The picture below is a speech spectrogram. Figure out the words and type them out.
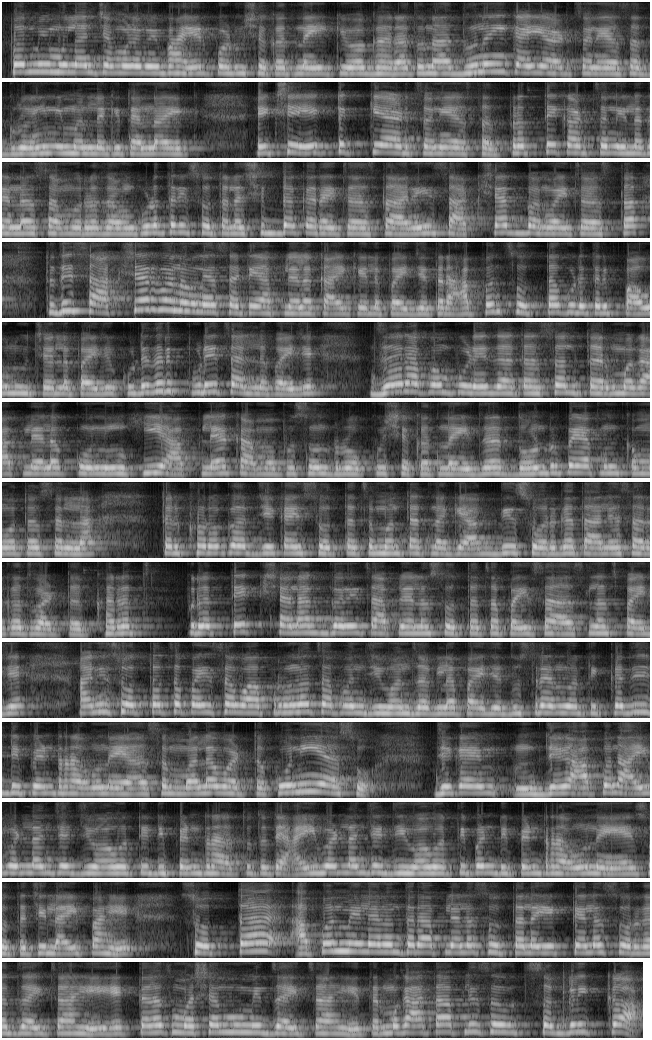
पण मी मुलांच्यामुळे मी बाहेर पडू शकत नाही किंवा घरातून अजूनही काही अडचणी असतात गृहिणी म्हणलं की त्यांना एक एकशे एक टक्के अडचणी असतात. प्रत्येक अडचणीला त्यांना सामोरं जाऊन कुठंतरी स्वतःला सिद्ध करायचं असतं आणि साक्षात बनवायचं असतं. तर ते साक्षर बनवण्यासाठी आपल्याला काय केलं पाहिजे? तर आपण स्वतः कुठेतरी पाऊल उचललं पाहिजे कुठेतरी पुढे चाललं पाहिजे. जर आपण पुढे जात असेल तर मग आपल्याला कोणीही आपल्या कामापासून रोखू शकत नाही. जर दोन रुपये आपण कमवत असेल ना तर खरोखर जे काही स्वतःचं म्हणतात ना की अगदी स्वर्गात आल्यासारखंच वाटतं. खरंच प्रत्येक क्षणागणित आपल्याला स्वतःचा पैसा असलाच पाहिजे आणि स्वतःचा पैसा वापरूनच आपण जीवन जगलं पाहिजे. दुसऱ्यांवरती कधीच डिपेंड राहू नये असं मला वाटतं. कोणीही असो जे काय जे आपण आईवडिलांच्या जीवावरती डिपेंड राहतो तर ते आईवडिलांच्या जीवावरती पण डिपेंड राहू नये. स्वतःची लाईफ आहे. स्वतः आपण मेल्यानंतर आपल्याला स्वतःला एकट्यालाच स्वर्गात जायचं आहे एकट्यालाच स्मशानभूमीत जायचं आहे. तर मग आता आपली स सगळी का?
